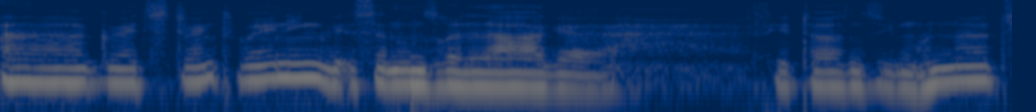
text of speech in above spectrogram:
Uh, Great Strength Waning, wie ist denn unsere Lage? 4700.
